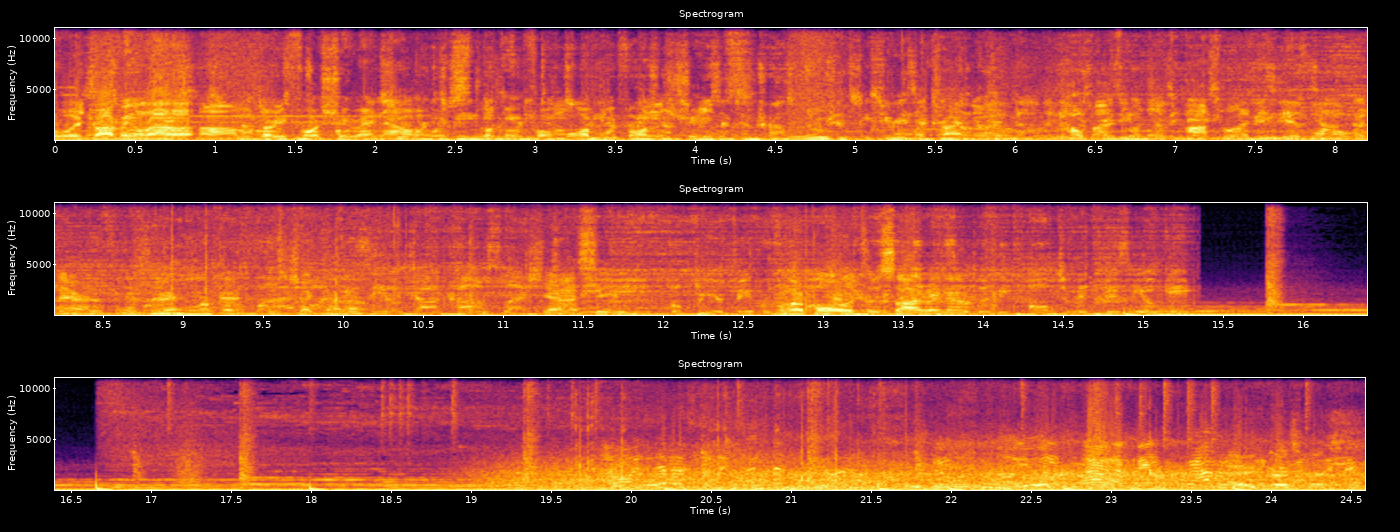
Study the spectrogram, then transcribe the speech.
So we're driving around um, 34th Street right now. We're just looking for more people on the streets. And we're trying to help as much as possible. I think there's one over there. Is there? Okay, let's check that out. Yeah, I see. I'm gonna pull over to the side right now. Merry Christmas.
